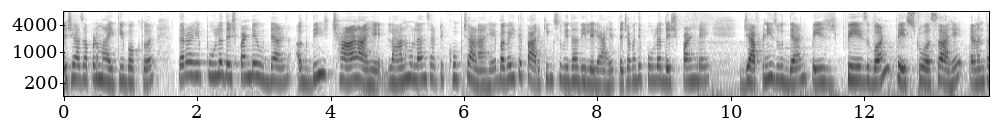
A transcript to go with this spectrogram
त्याची आज आपण माहिती बघतो आहे तर हे पु ल देशपांडे उद्यान अगदी छान आहे. लहान मुलांसाठी खूप छान आहे. बघा इथे पार्किंग सुविधा दिलेल्या आहेत. त्याच्यामध्ये पु ल देशपांडे जॅपनीज उद्यान page phase one phase two असं आहे. त्यानंतर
